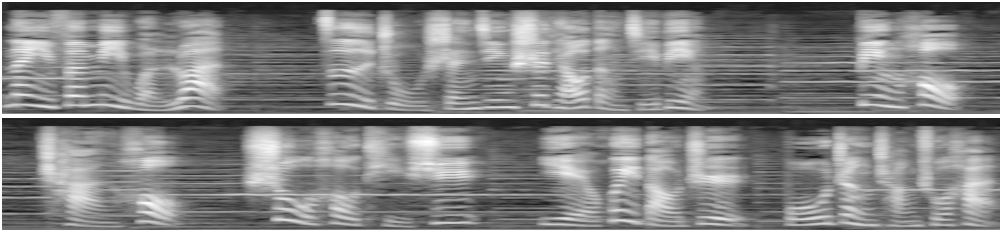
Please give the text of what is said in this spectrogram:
内分泌紊乱、自主神经失调等疾病，病后、产后、术后体虚也会导致不正常出汗。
